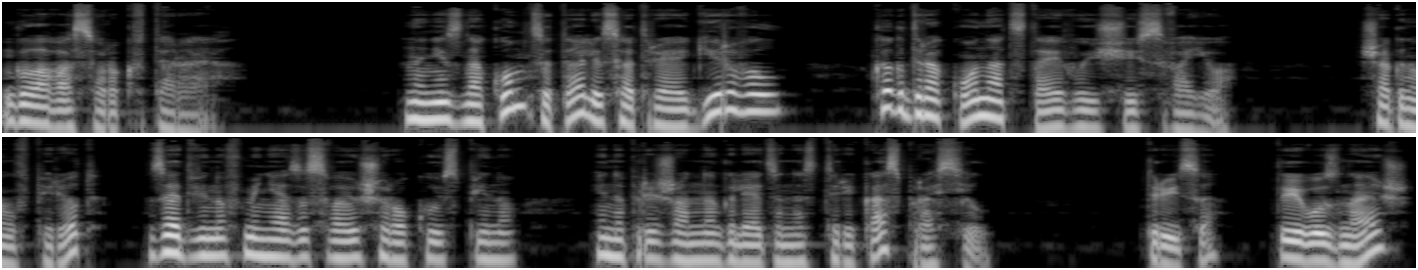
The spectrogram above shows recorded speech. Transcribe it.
Глава 42. На незнакомца Талис отреагировал, как дракон, отстаивающий свое. Шагнул вперед, задвинув меня за свою широкую спину, и, напряженно глядя на старика, спросил. «Триса, ты его знаешь?»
